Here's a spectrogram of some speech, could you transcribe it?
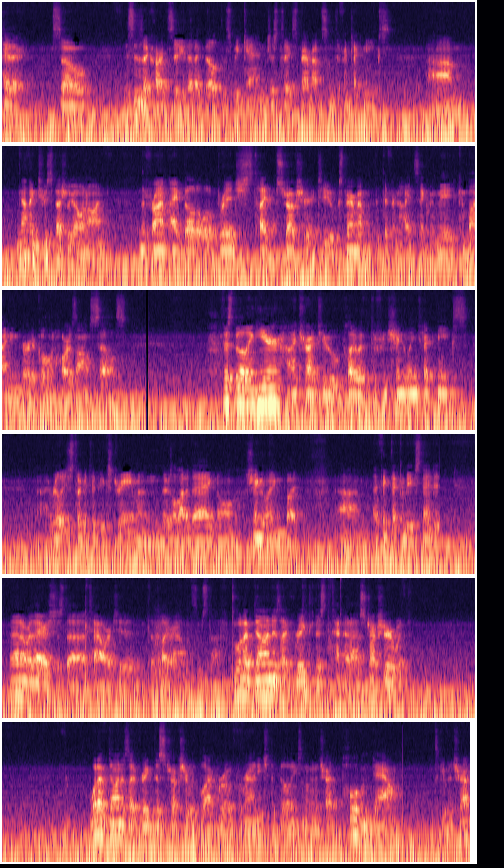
Hey there. So, this is a card city that I built this weekend just to experiment with some different techniques. Um, nothing too special going on. In the front, I built a little bridge type structure to experiment with the different heights that be made combining vertical and horizontal cells. This building here, I tried to play with different shingling techniques. I really just took it to the extreme, and there's a lot of diagonal shingling, but um, I think that can be extended. And then over there is just a, tower to, to play around with some stuff. So what I've done is I've rigged this uh, structure with what I've done is I've rigged this structure with black rope around each of the buildings and I'm going to try to pull them down. Let's give it a try.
